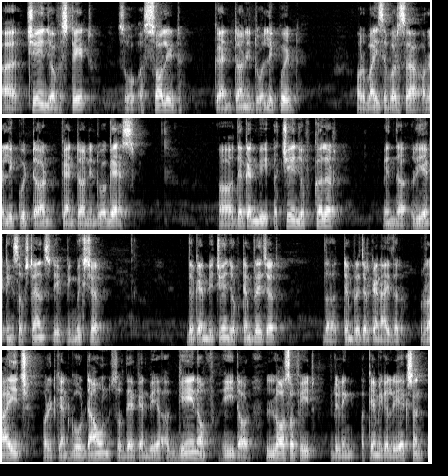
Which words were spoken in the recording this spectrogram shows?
a change of state, so a solid can turn into a liquid, or vice versa, or a liquid turn can turn into a gas. Uh, there can be a change of color in the reacting substance, reacting mixture. There can be change of temperature. The temperature can either rise or it can go down. So there can be a gain of heat or loss of heat during a chemical reaction.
